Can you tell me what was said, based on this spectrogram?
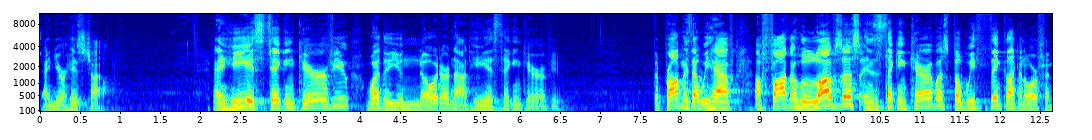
And you're his child. And he is taking care of you, whether you know it or not, he is taking care of you. The problem is that we have a father who loves us and is taking care of us, but we think like an orphan.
